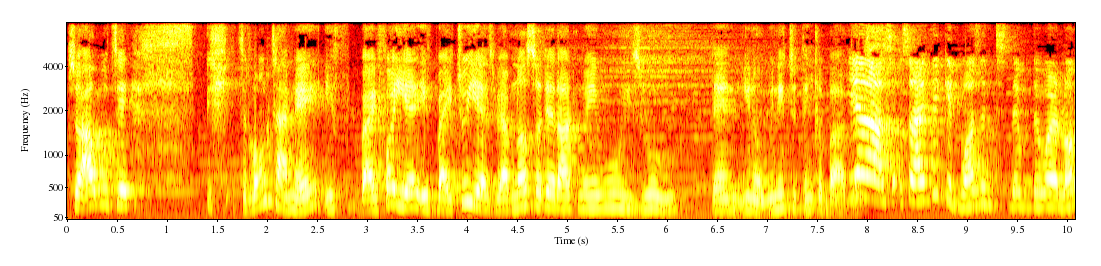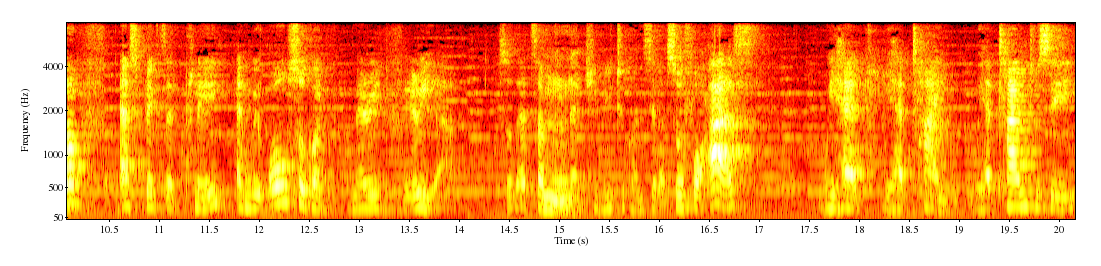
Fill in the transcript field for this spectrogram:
So I would say it's a long time, eh? If by four years, if by two years we have not sorted out knowing who is who, then you know we need to think about. Yeah, so, so I think it wasn't. There, there were a lot of aspects at play, and we also got married very young. So that's something that you need to consider. So for us, we had we had time. We had time to say,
